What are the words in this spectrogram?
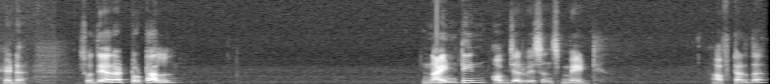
header. So, there are total 19 observations made after the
